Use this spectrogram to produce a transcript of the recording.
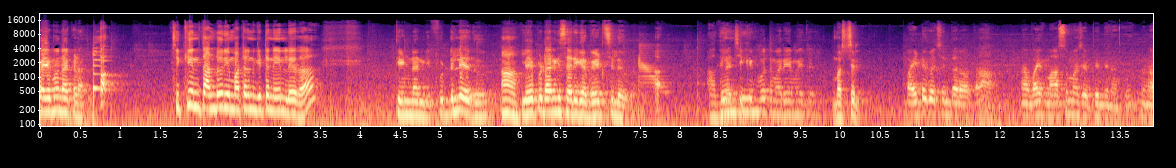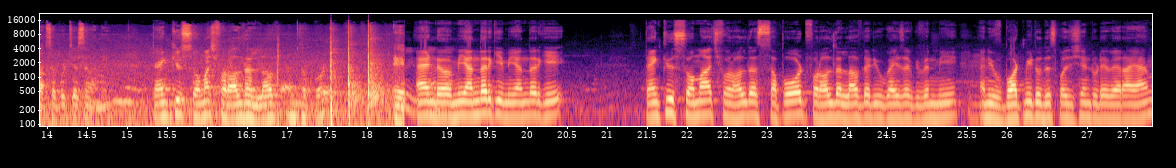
పైముంది అక్కడ. చికెన్ తండూరి మటన్ గిట్టన్ ఏం లేదా? తినడానికి ఫుడ్ లేదు. లేపడానికి సరిగా బెడ్స్ లేవు. అదే చికెన్ పోతే మరి ఏమైతుంది? మస్టిల్ బయటకు వచ్చిన తర్వాత నా వైఫ్ మాసుమా చెప్పింది నాకు. నువ్వు నాకు సపోర్ట్ చేసావని. Thank you so much for all the love and support and మీ అందరికీ మీ అందరికీ thank you so much for all the support for all the love that you guys have given me and you brought me to this position today where I am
